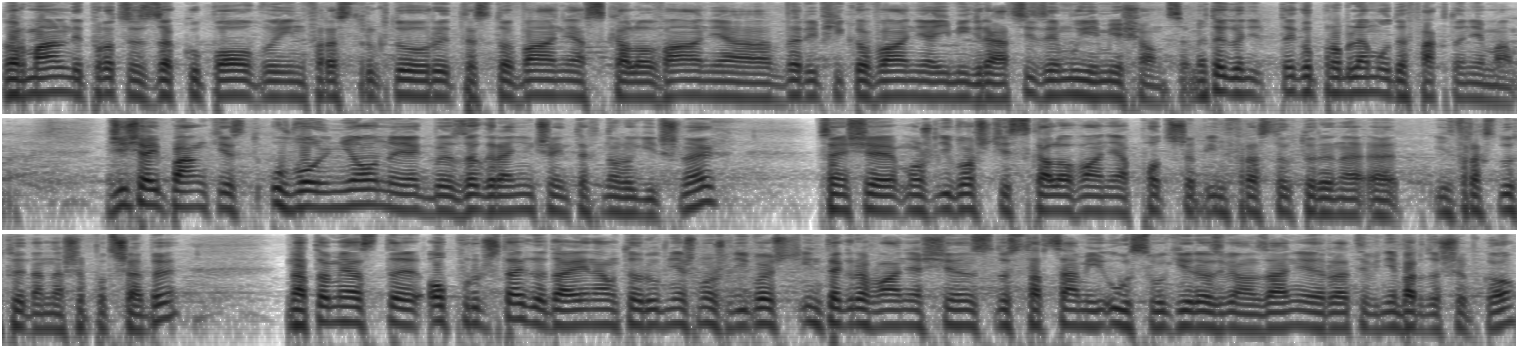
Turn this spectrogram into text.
Normalny proces zakupowy, infrastruktury, testowania, skalowania, weryfikowania i migracji zajmuje miesiące. My tego, tego problemu de facto nie mamy. Dzisiaj bank jest uwolniony jakby z ograniczeń technologicznych, w sensie możliwości skalowania potrzeb infrastruktury na, e, infrastruktury na nasze potrzeby. Natomiast e, oprócz tego daje nam to również możliwość integrowania się z dostawcami usług i rozwiązań relatywnie bardzo szybko,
